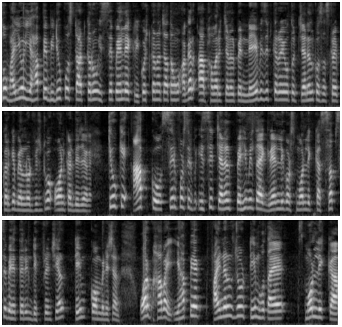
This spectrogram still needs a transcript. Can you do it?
सो भाइयों, यहाँ पे वीडियो को स्टार्ट करूँ। इससे पहले एक रिक्वेस्ट करना चाहता हूँ। अगर आप हमारे चैनल पे नए विज़िट कर रहे हो तो चैनल को सब्सक्राइब करके बेल नोटिफिकेशन को ऑन कर दीजिएगा। क्योंकि आपको सिर्फ़ और सिर्फ़ इसी चैनल पे ही मिलता है ग्रैंड लीग और स्मॉल लीग का सबसे बेहतरीन डिफरेंशियल टीम कॉम्बिनेशन और हाँ भाई, यहाँ पे फाइनल जो टीम होता है स्मॉल लीग का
